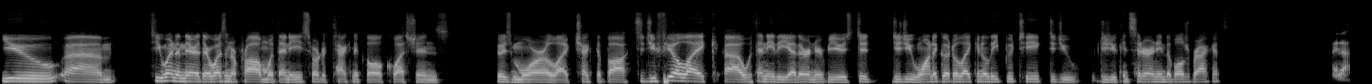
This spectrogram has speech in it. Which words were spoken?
you um so you went in there, there wasn't a problem with any sort of technical questions. It was more like check the box. Did you feel like uh, with any of the other interviews, did did you want to go to like an elite boutique? Did you did you consider any of the bulge brackets? And I,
